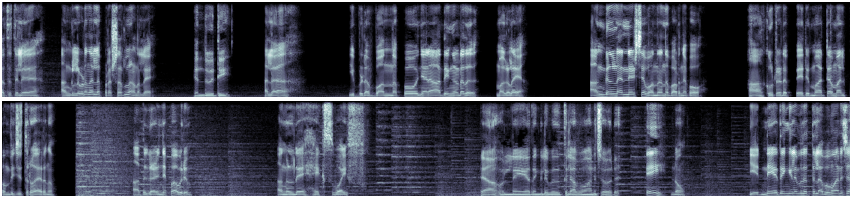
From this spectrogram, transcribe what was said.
സത്യത്തിൽ അങ്കിൾ ഇവിടെ നല്ല പ്രഷറിലാണല്ലേ? എന്തു പറ്റി? അല്ല ഇവിടെ വന്നപ്പോ ഞാൻ ആദ്യം കണ്ടത് മകളെയാ. അങ്കിളിനെ അന്വേഷിച്ച വന്നെന്ന് പറഞ്ഞപ്പോ ആ കുട്ടിയുടെ പെരുമാറ്റം അല്പം വിചിത്രമായിരുന്നു. അത് കഴിഞ്ഞപ്പോ അവരും അങ്ങളുടെ എക്സ് വൈഫ് രാഹുലിനെ ഏതെങ്കിലും വിധത്തിൽ അപമാനിച്ചവര് ഏയ് നോ. എന്നെ ഏതെങ്കിലും വിധത്തിൽ അപമാനിച്ച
